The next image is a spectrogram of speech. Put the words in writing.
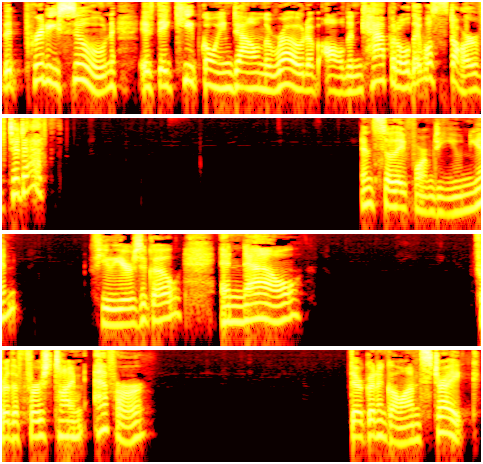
that pretty soon, if they keep going down the road of Alden Capital, they will starve to death. And so they formed a union a few years ago. And now, for the first time ever, they're going to go on strike.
